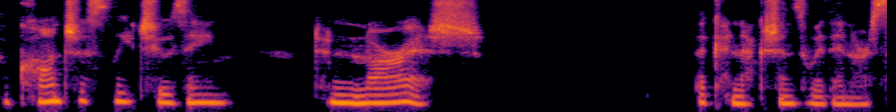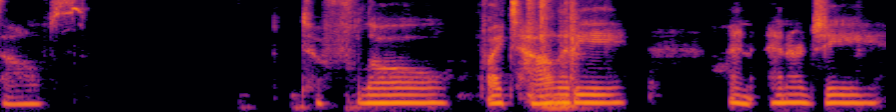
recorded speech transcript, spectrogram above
so consciously choosing to nourish the connections within ourselves, to flow vitality and energy.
